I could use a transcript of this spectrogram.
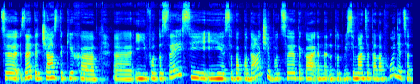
це, знаєте, час таких е, е, і фотосесій, і себе подачі, бо це така тут 18-та на вході, це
